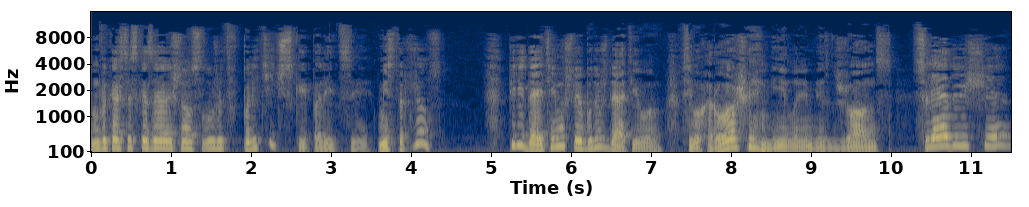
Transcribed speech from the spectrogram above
Вы, кажется, сказали, что он служит в политической полиции. Мистер Джонс? Передайте ему, что я буду ждать его. Всего хорошего, милая мисс Джонс. Следующее.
